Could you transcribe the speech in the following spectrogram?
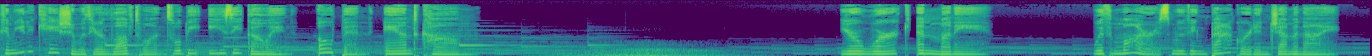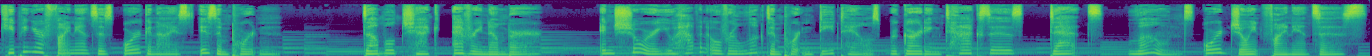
Communication with your loved ones will be easygoing, open, and calm. Your work and money. With Mars moving backward in Gemini, keeping your finances organized is important. Double check every number. Ensure you haven't overlooked important details regarding taxes, debts, loans, or joint finances.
